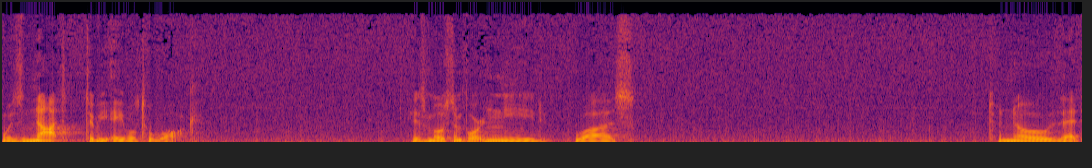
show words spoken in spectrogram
was not to be able to walk. His most important need was to know that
